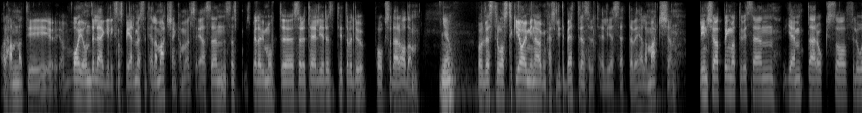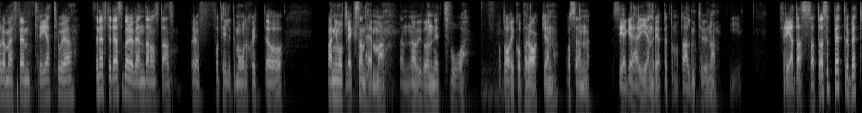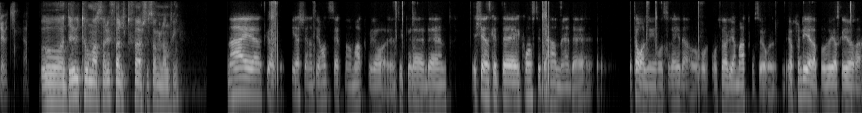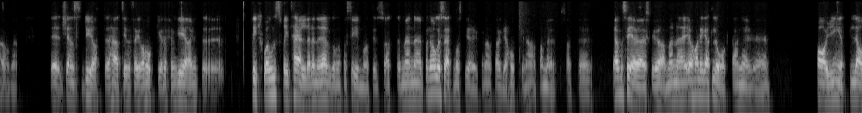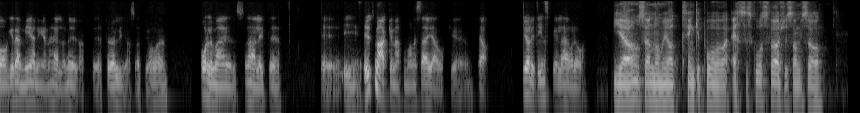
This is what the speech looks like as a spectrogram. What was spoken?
har hamnat i, var i underläge liksom spelmässigt hela matchen kan man väl säga. Sen, sen spelar vi mot uh, Södertälje, det tittar väl du på också där Adam? Ja. Yeah. Västerås tycker jag i mina ögon kanske lite bättre än Södertälje sett över hela matchen. Linköping mötte vi sen, jämnt där också, förlorade med 5-3 tror jag. Sen efter det så började det vända någonstans, började få till lite målskytte och vann ju mot Leksand hemma. Sen har vi vunnit två mot AIK på raken och sen seger här i genrepet mot Almtuna i fredags. Så det har sett bättre och bättre ut. Och du Thomas, har du följt försäsongen någonting? Nej, jag ska erkänna att jag har inte sett några matcher. Jag tycker det, det, det känns lite konstigt det här med eh, betalningar och så vidare och, och, och följa matcher så. Jag funderar på hur jag ska göra. Det känns dyrt det här TV4 Hockey och det fungerar inte friktionsfritt heller den övergången från Simon till så att, men eh, på något sätt måste jag ju kunna följa hockeyn här framöver. Så att, eh, jag får se vad jag ska göra men eh, jag har legat lågt här nu. Har ju inget lag i den meningen heller nu att följa så att jag håller mig så här lite i utmarkerna får man väl säga och ja, gör lite inspel här och då. Ja, och sen om jag tänker på SSKs försäsong så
